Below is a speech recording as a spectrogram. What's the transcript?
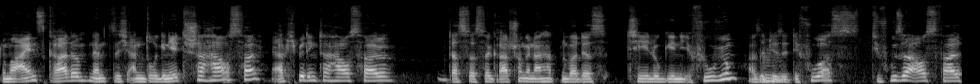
Nummer eins gerade nennt sich androgenetischer Haarausfall, erblich bedingter Haarausfall. Das, was wir gerade schon genannt hatten, war das telogene Effluvium, also mhm. dieser diffus, diffuser Ausfall.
